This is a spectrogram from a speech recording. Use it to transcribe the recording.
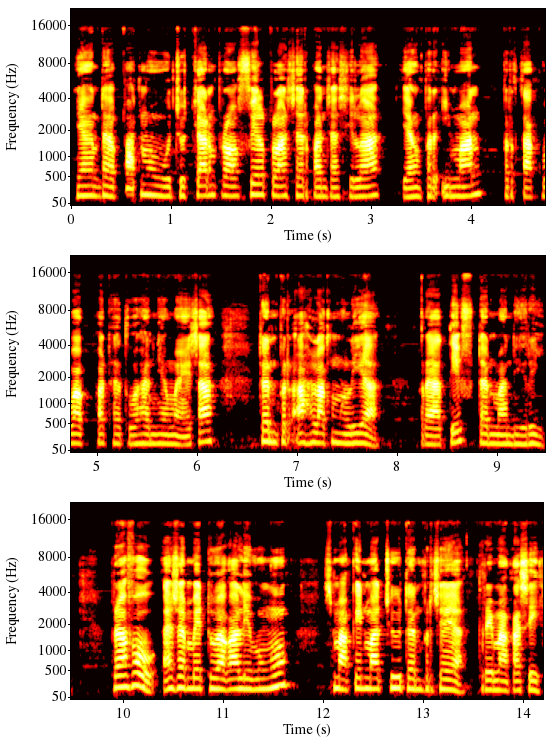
yang dapat mewujudkan profil pelajar Pancasila yang beriman, bertakwa kepada Tuhan Yang Maha Esa, dan berakhlak mulia, kreatif, dan mandiri. Bravo, SMP 2 Kaliwungu, semakin maju dan berjaya. Terima kasih.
